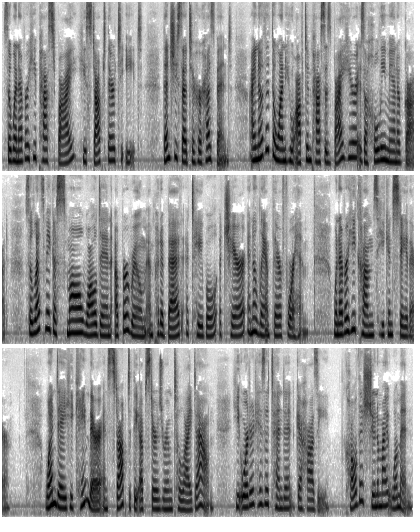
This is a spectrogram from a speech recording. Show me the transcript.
So whenever he passed by, he stopped there to eat. Then she said to her husband, I know that the one who often passes by here is a holy man of God. So let's make a small, walled in upper room and put a bed, a table, a chair, and a lamp there for him. Whenever he comes, he can stay there. One day he came there and stopped at the upstairs room to lie down. He ordered his attendant Gehazi, Call this Shunammite woman.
